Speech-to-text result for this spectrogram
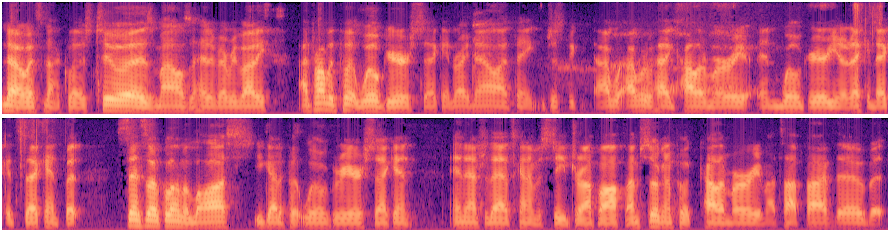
no, it's not close. Tua is miles ahead of everybody. I'd probably put Will Grier second right now. I think just be, I, w- I would have had Kyler Murray and Will Grier, you know, neck and neck at second. But since Oklahoma lost, you got to put Will Grier second, and after that, it's kind of a steep drop off. I'm still going to put Kyler Murray in my top five though, but.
